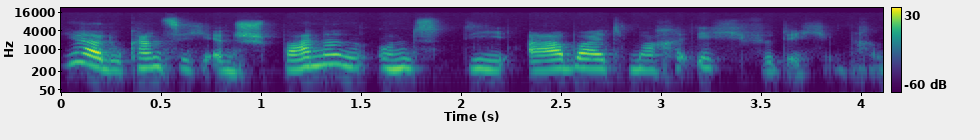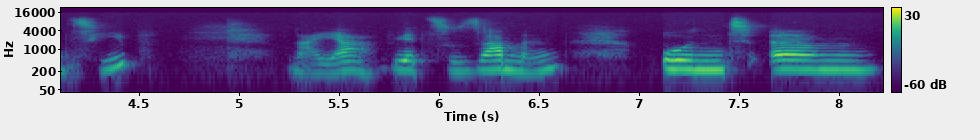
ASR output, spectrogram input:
ja, du kannst dich entspannen und die Arbeit mache ich für dich im Prinzip. Naja, wir zusammen. Und, ähm,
